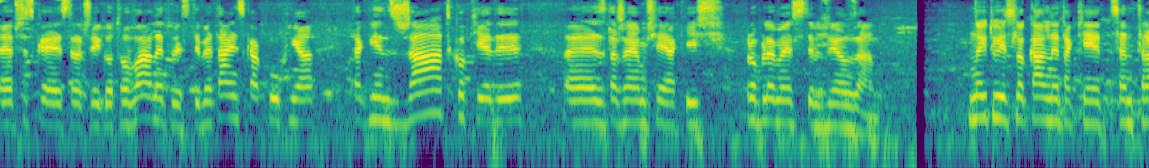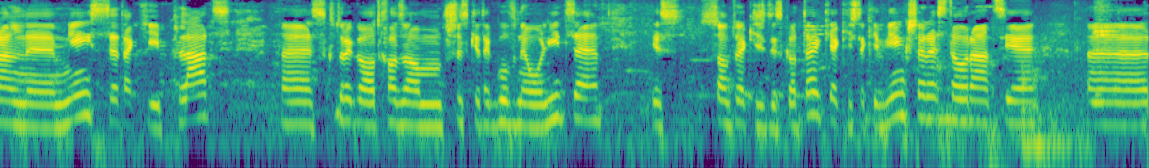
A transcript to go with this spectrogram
e, wszystko jest raczej gotowane, tu jest tybetańska kuchnia, tak więc rzadko kiedy zdarzają się jakieś problemy z tym związane. No i tu jest lokalne takie centralne miejsce, taki plac, z którego odchodzą wszystkie te główne ulice. Jest, są tu jakieś dyskoteki, jakieś takie większe restauracje. E,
